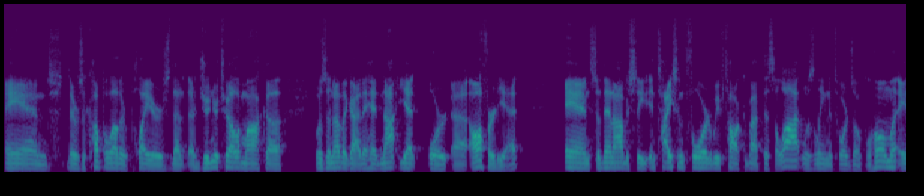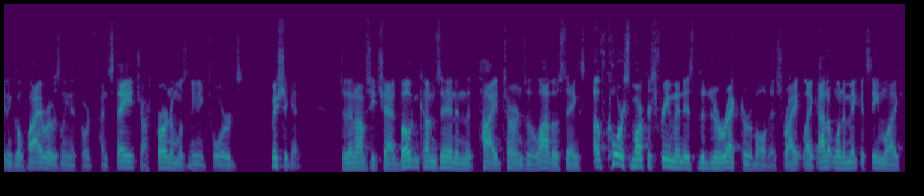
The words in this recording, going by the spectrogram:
and there was a couple other players that uh, Junior Tuihalamaka was another guy they had not yet or uh, offered yet. And so then obviously in Tyson Ford, we've talked about this a lot, was leaning towards Oklahoma. Aiden Gobaira was leaning towards Penn State. Josh Burnham was leaning towards Michigan. So then obviously Chad Bowden comes in and the tide turns with a lot of those things. Of course, Marcus Freeman is the director of all this, right? Like I don't want to make it seem like,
